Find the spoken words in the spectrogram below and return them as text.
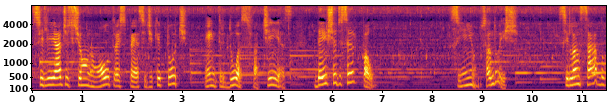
se lhe adicionam outra espécie de quitute entre duas fatias, deixa de ser pão. Sim, um sanduíche. Se lançado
